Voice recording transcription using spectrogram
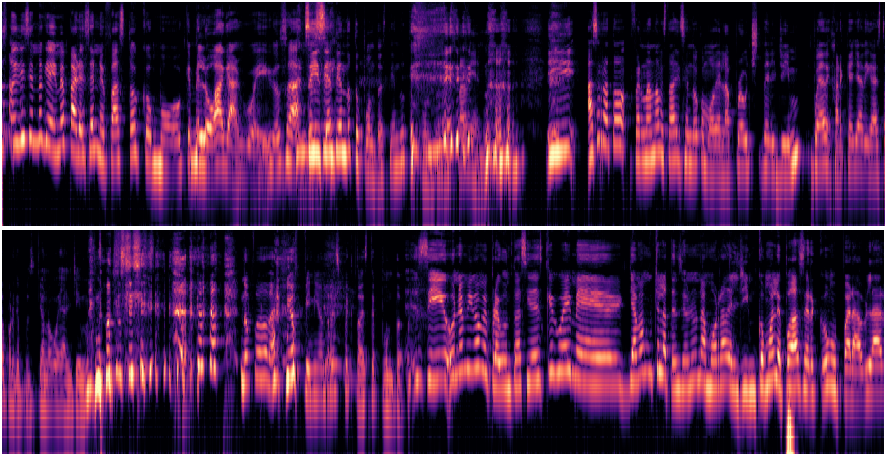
estoy diciendo que a mí me parece nefasto como que me lo hagan, güey. O sea, sí, sí entiendo tu punto, entiendo tu punto. Está bien. y hace rato Fernanda me estaba diciendo como del approach del gym. Voy a dejar que ella diga esto porque pues yo no voy al gym. Entonces, no puedo dar mi opinión respecto a este punto. Sí, un amigo me preguntó así, es que, güey, me llama mucho la atención una morra del gym, ¿cómo le puedo hacer como para hablar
